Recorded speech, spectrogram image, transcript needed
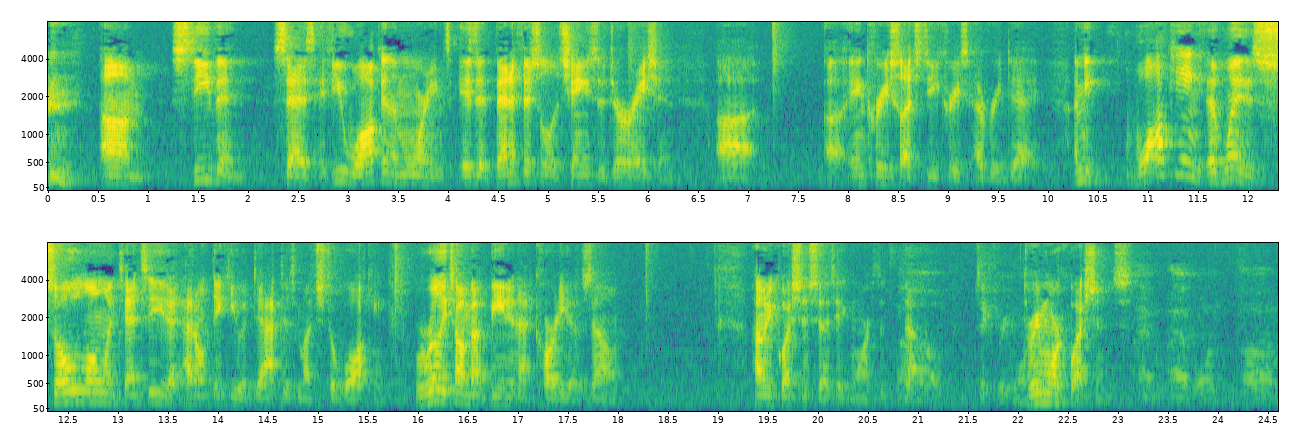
don't. um, Stephen says, if you walk in the mornings, is it beneficial to change the duration, uh, uh, increase slash decrease every day? I mean, walking when it is so low intensity that I don't think you adapt as much to walking. We're really talking about being in that cardio zone. How many questions should I take more? um, take three more. Three more questions. I have, I have one. Um,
